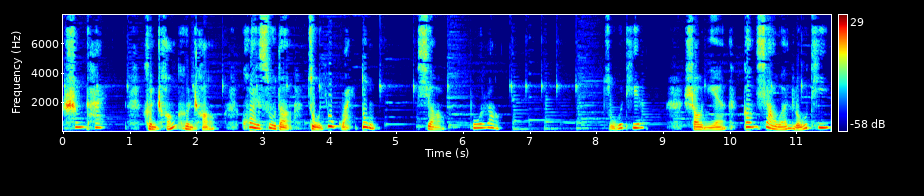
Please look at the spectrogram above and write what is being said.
伸开，很长很长，快速的左右拐动，像波浪。昨天，少年刚下完楼梯，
